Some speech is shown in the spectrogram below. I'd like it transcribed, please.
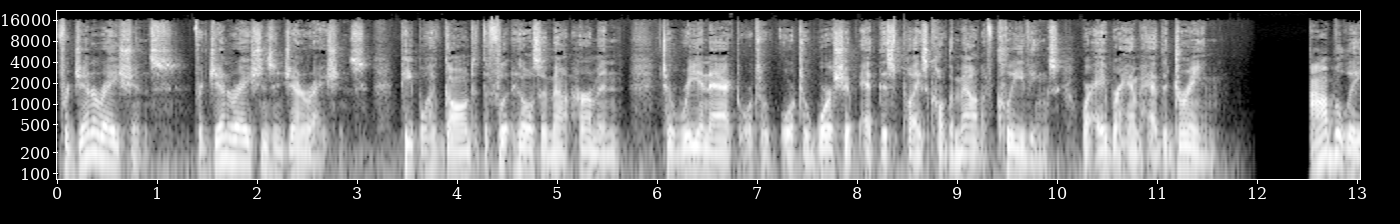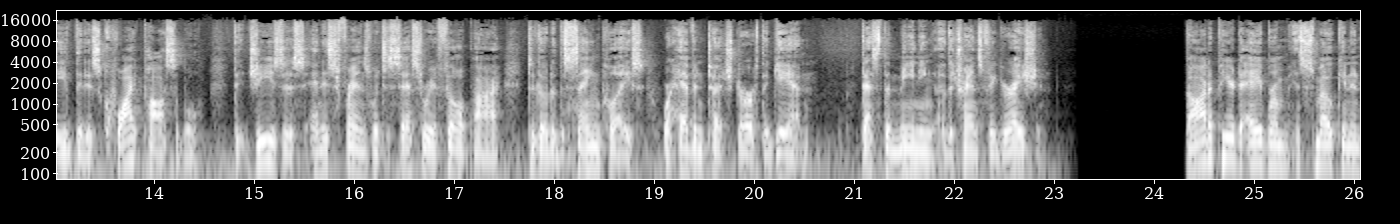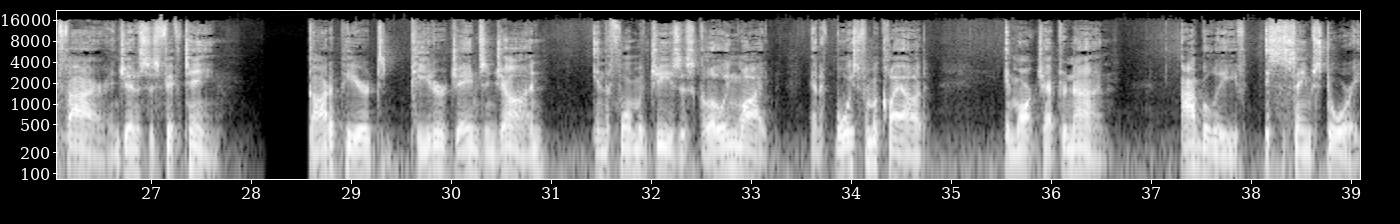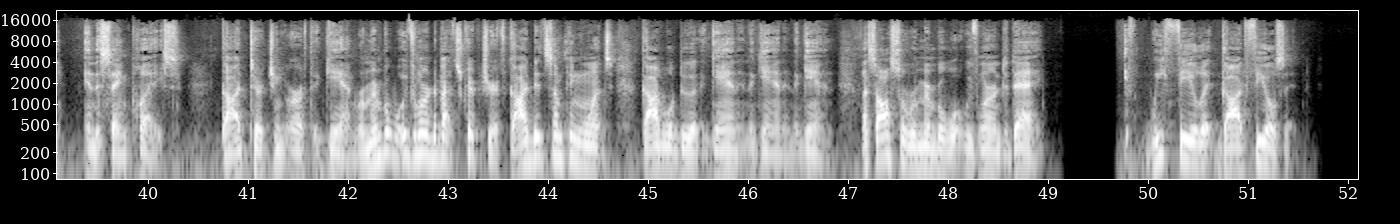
For generations, for generations and generations, people have gone to the foothills of Mount Hermon to reenact or to, or to worship at this place called the Mount of Cleavings, where Abraham had the dream. I believe that it's quite possible that Jesus and his friends went to Caesarea Philippi to go to the same place where heaven touched earth again. That's the meaning of the Transfiguration. God appeared to Abram in smoke and in fire in Genesis 15. God appeared to Peter, James, and John in the form of Jesus, glowing white, and a voice from a cloud in Mark chapter 9. I believe it's the same story in the same place. God touching earth again. Remember what we've learned about Scripture. If God did something once, God will do it again and again and again. Let's also remember what we've learned today. If we feel it, God feels it.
